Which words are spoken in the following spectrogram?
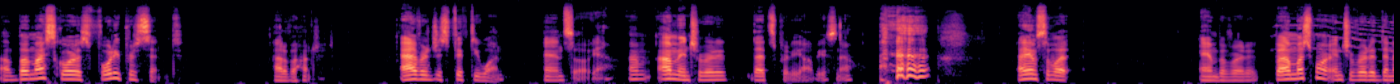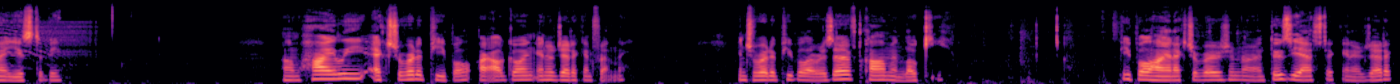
Uh, but my score is forty percent out of hundred. Average is fifty one, and so yeah, I'm I'm introverted. That's pretty obvious now. I am somewhat ambiverted, but I'm much more introverted than I used to be. Um, highly extroverted people are outgoing, energetic, and friendly. Introverted people are reserved, calm, and low key. People high in extroversion are enthusiastic, energetic,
